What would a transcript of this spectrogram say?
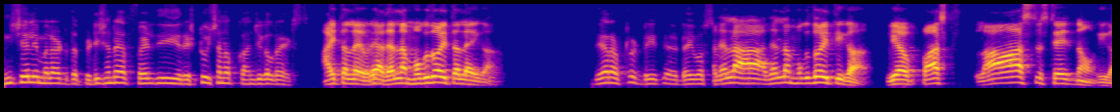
initially my lord the petition has filed the restitution of conjugal rights ಆಯ್ತಲ್ಲ ಇವ್ರೆ? ಅದೆಲ್ಲ ಮುಗ್ದೋಯ್ತಲ್ಲ ಈಗ? ದೇ ಆರ್ ಆಫ್ಟರ್ ಡೈವರ್ಸ್ ಅದೆಲ್ಲ ಅದೆಲ್ಲ ಮುಗಿದೋಯ್ತು ಈಗ. We have passed last stage ನಾವು ಈಗ.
